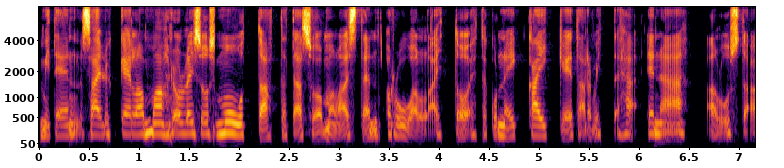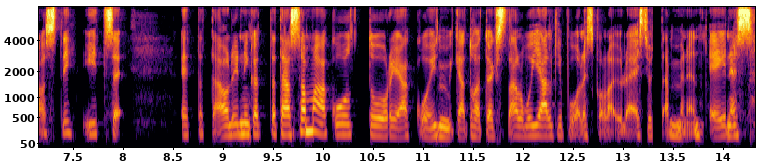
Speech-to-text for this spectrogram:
miten säilykkeillä on mahdollisuus muuttaa tätä suomalaisten ruoanlaittoa, että kun ei kaikkea tarvitse tehdä enää alusta asti itse että tämä oli niin tätä samaa kulttuuria kuin mikä 1900-luvun jälkipuoliskolla yleistyi tämmöinen eines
